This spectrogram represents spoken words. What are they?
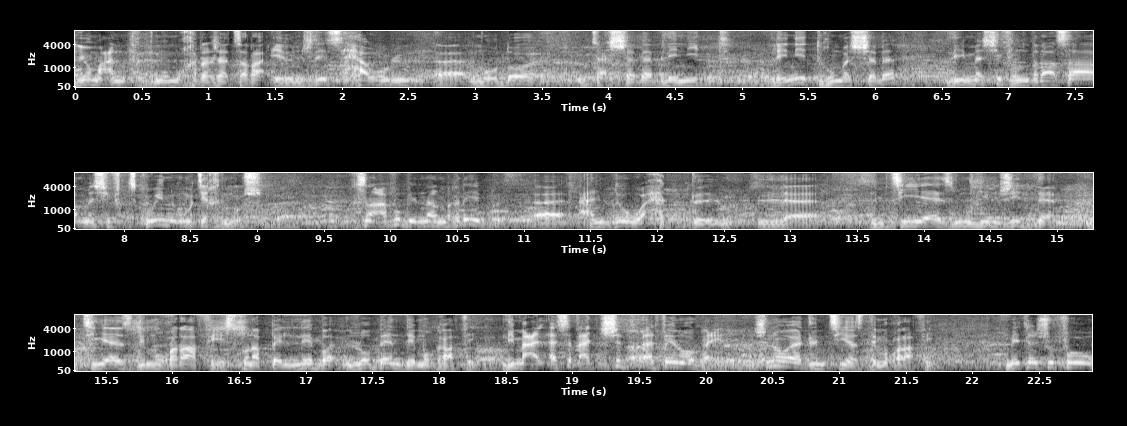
اليوم غنقدموا مخرجات رأي المجلس حول الموضوع نتاع الشباب les NEET. les NEET هما الشباب اللي ماشي في المدرسة ماشي في التكوين وما تيخدموش. خصنا نعرفوا بأن المغرب عنده واحد الامتياز مهم جدا امتياز ديموغرافي ce qu'on appelle l'aubaine démographique اللي مع الأسف عاد تشد في 2040 شنو هذا الامتياز الديموغرافي؟ ملي تنشوفوا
